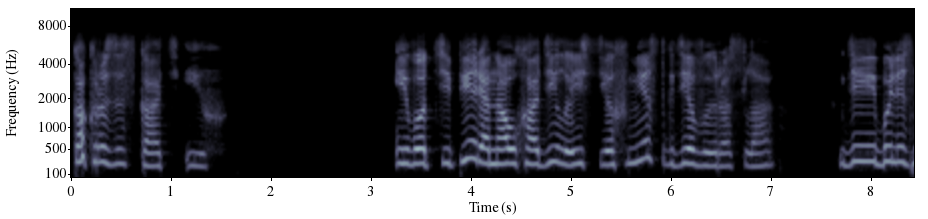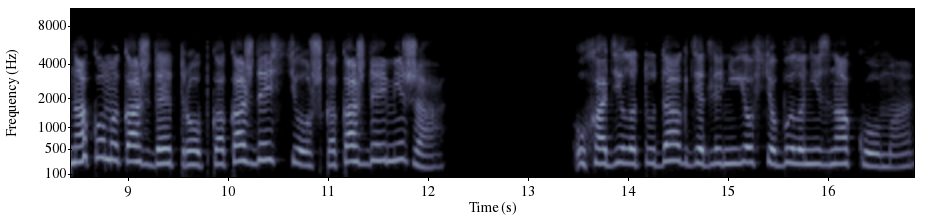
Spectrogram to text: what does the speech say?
как разыскать их. И вот теперь она уходила из тех мест, где выросла, где ей были знакомы каждая тропка, каждая стежка, каждая межа. Уходила туда, где для нее все было незнакомо,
